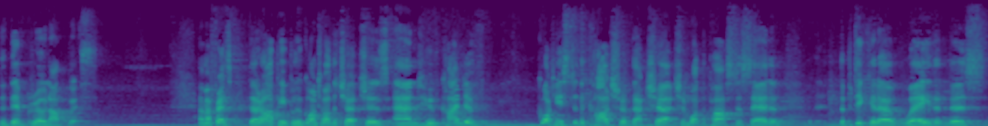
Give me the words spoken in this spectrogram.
that they've grown up with. And my friends, there are people who've gone to other churches and who've kind of got used to the culture of that church and what the pastor said and the particular way that those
